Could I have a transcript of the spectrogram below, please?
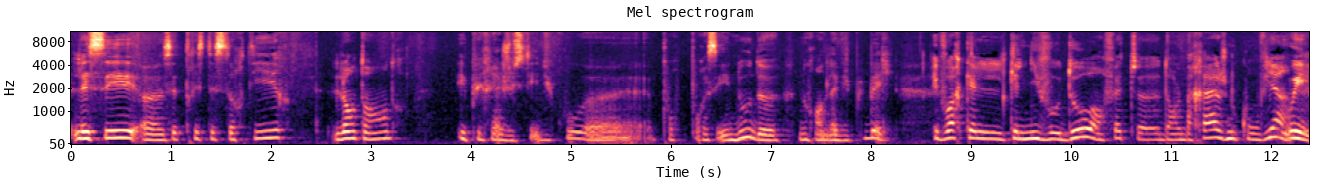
laisser euh, cette tristesse sortir, l'entendre, et puis réajuster du coup euh, pour, pour essayer nous de nous rendre la vie plus belle. Et voir quel, quel niveau d'eau en fait euh, dans le barrage nous convient. Oui.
